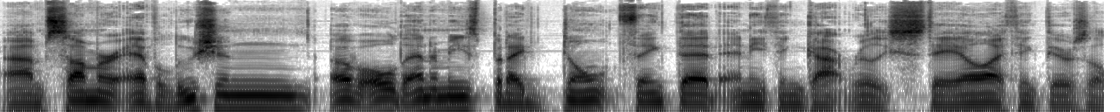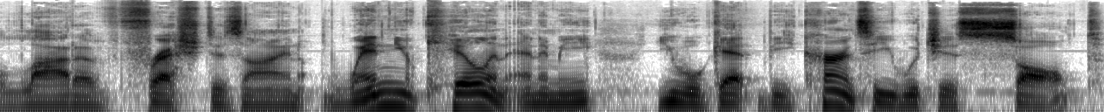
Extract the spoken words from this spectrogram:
Um, some are evolution of old enemies, but I don't think that anything got really stale. I think there's a lot of fresh design. When you kill an enemy, you will get the currency, which is salt.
